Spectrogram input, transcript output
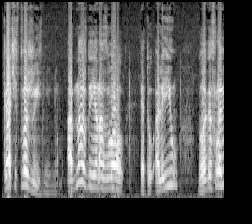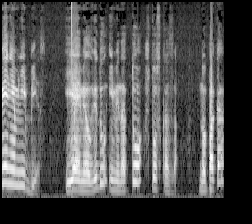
качество жизни в нем. Однажды я назвал эту алию благословением небес. И я имел в виду именно то, что сказал. Но пока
